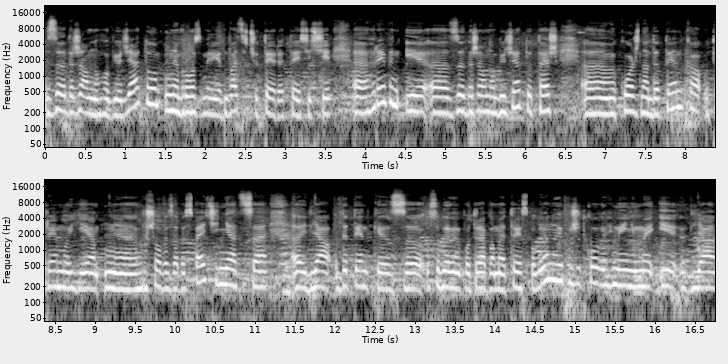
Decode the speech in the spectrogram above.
з державного бюджету в розмірі 24 тисячі е, гривень. І е, з державного бюджету теж е, кожна дитинка отримує е, грошове забезпечення. Це е, для дитинки з особливими потребами 3,5 прожиткових мінімуми, і для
